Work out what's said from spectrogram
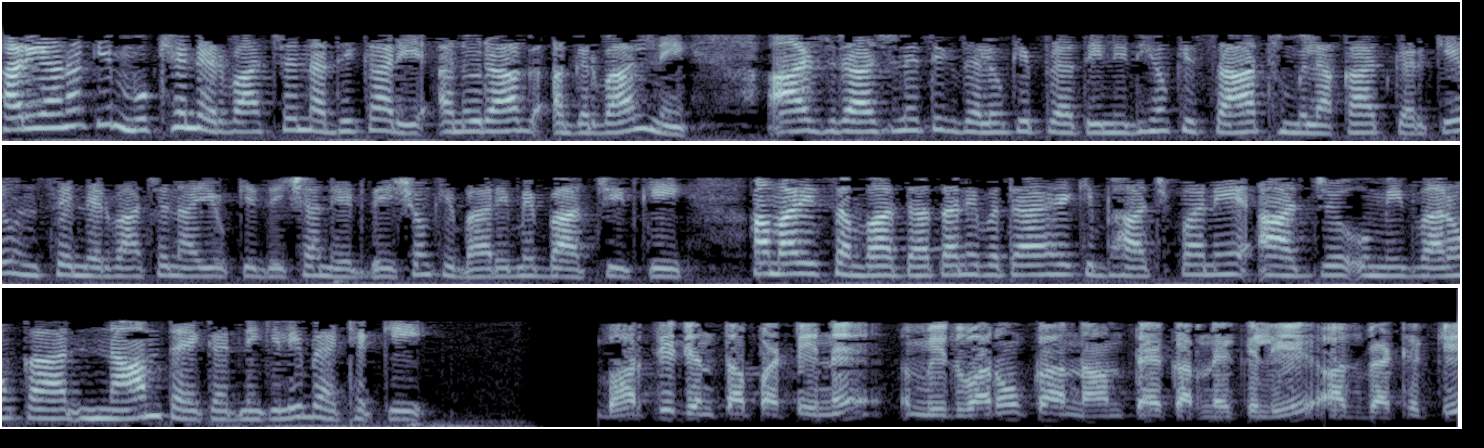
हरियाणा के मुख्य निर्वाचन अधिकारी अनुराग अग्रवाल ने आज राजनीतिक दलों के प्रतिनिधियों के साथ मुलाकात करके उनसे निर्वाचन आयोग के दिशा निर्देशों के बारे में बातचीत की। हमारे संवाददाता ने बताया है कि भाजपा ने आज उम्मीदवारों का नाम तय करने के लिए बैठक की। भारतीय जनता पार्टी ने उम्मीदवारों का नाम तय करने के लिए आज बैठक की।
